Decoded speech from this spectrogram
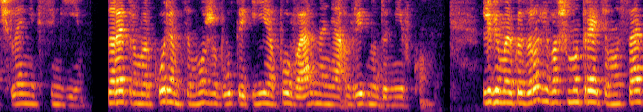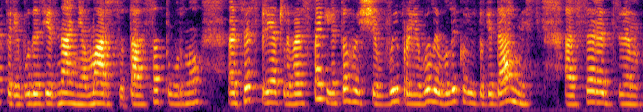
членів сім'ї. За ретро Меркурієм це може бути і повернення в рідну домівку. Любі мої козороги, в вашому третьому секторі буде з'єднання Марсу та Сатурну. Це сприятливий аспект для того, щоб ви проявили велику відповідальність серед е,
